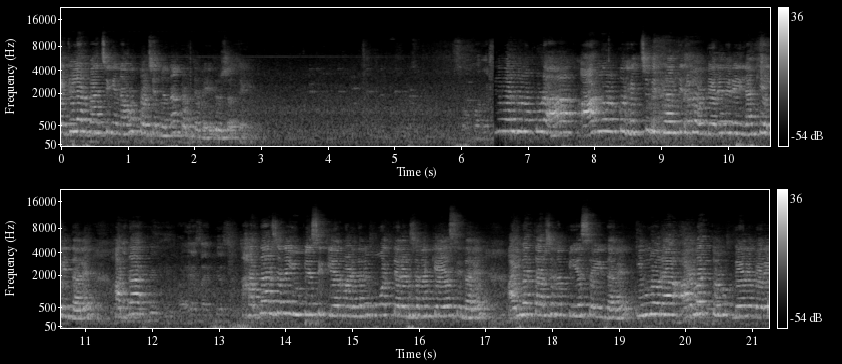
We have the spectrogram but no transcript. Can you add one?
ರೆಗ್ಯುಲರ್ ಬ್ಯಾಚಿಗೆ ನಾವು ಕೋಚಿಂಗ್ ಅನ್ನ ಕೊಡ್ತೇವೆ ಇದ್ರ ಜೊತೆ. ವಿದ್ಯಾರ್ಥಿಗಳು ಬೇರೆ ಬೇರೆ ಇಲಾಖೆಯಲ್ಲಿದ್ದಾರೆ. ಹದಿನಾರು ಜನ U P S C clear ಮಾಡಿದ್ದಾರೆ ಮೂವತ್ತೆರಡು ಜನ ಕೆ ಎಸ್ ಇದ್ದಾರೆ ಐವತ್ತಾರು ಜನ ಪಿ ಎಸ್ ಐ ಇದ್ದಾರೆ. ಇನ್ನೂರ ಅರವತ್ತು ಬೇರೆ ಬೇರೆ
